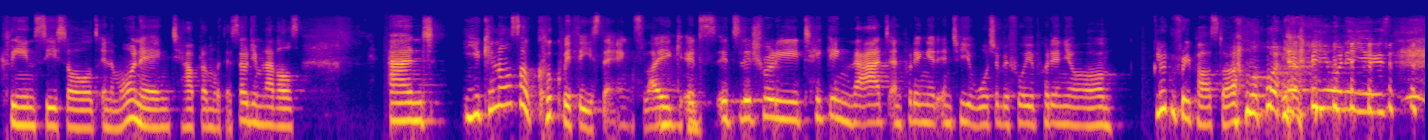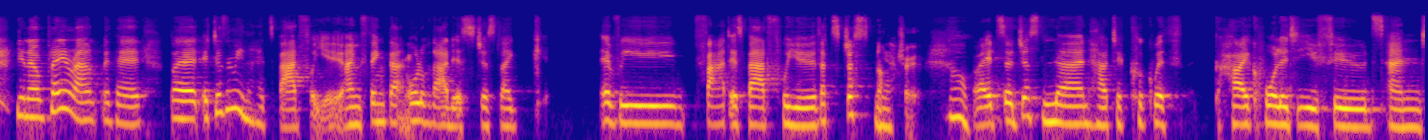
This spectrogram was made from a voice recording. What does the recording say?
clean sea salt in the morning to help them with their sodium levels. And you can also cook with these things. Like Mhm. it's it's literally taking that and putting it into your water before you put in your gluten-free pasta or whatever you want to use. You know, play around with it, but it doesn't mean that it's bad for you. I think that all of that is just like every fat is bad for you. That's just not Yeah. true right so just learn how to cook with high quality foods and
